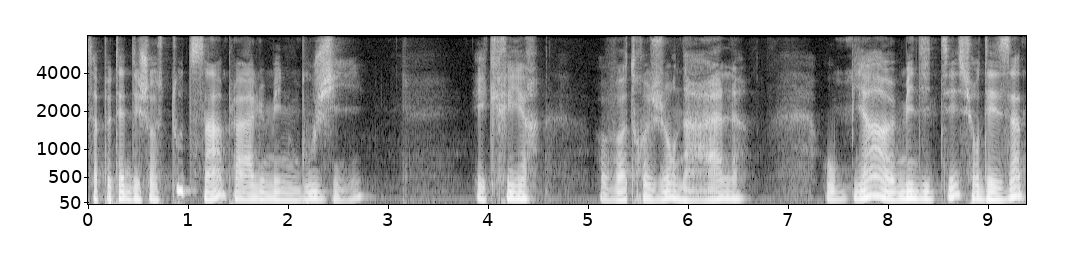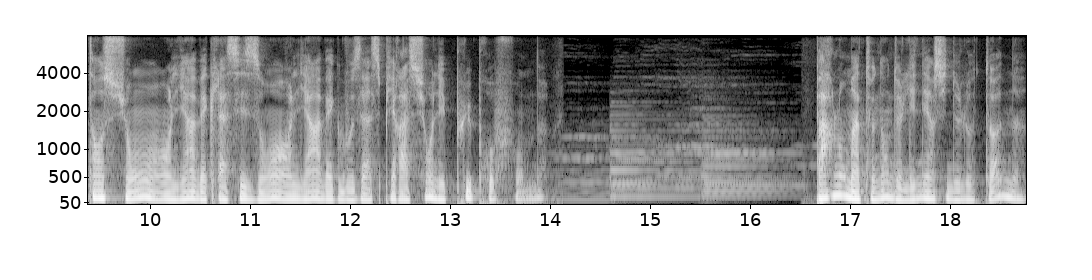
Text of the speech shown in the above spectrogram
Ça peut être des choses toutes simples, allumer une bougie, écrire votre journal, ou bien euh, méditer sur des intentions en lien avec la saison, en lien avec vos aspirations les plus profondes. Parlons maintenant de l'énergie de l'automne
